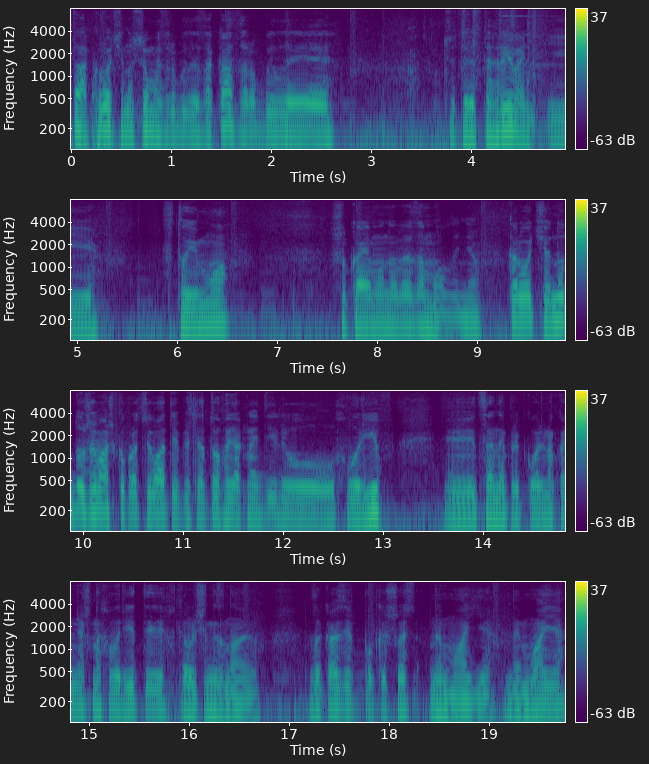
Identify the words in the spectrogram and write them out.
Так, коротше, ну що ми зробили заказ, заробили 400 гривень і стоїмо, шукаємо нове замовлення. Коротше, ну дуже важко працювати після того, як неділю хворів. І Це не прикольно, звісно, хворіти. Коротше, не знаю. Заказів поки щось немає. Немає,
